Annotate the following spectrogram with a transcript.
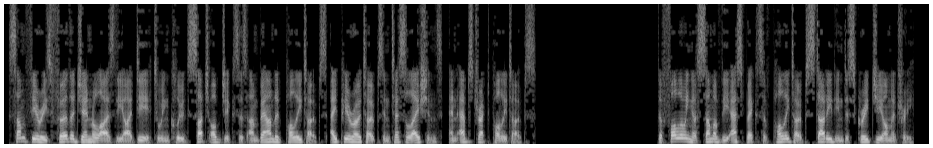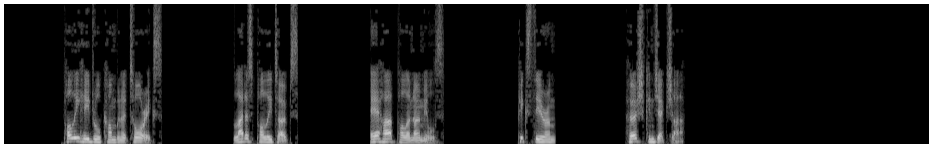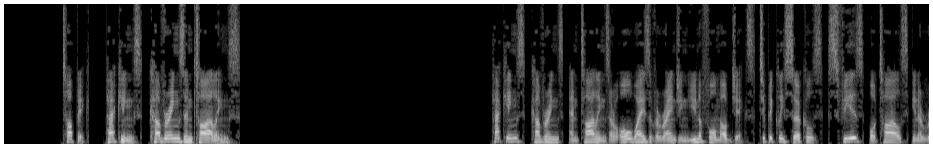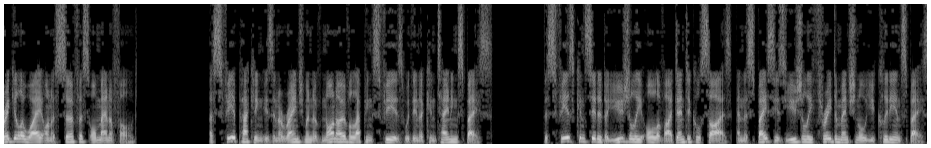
Some theories further generalize the idea to include such objects as unbounded polytopes apeirotopes and tessellations, and abstract polytopes. The following are some of the aspects of polytopes studied in discrete geometry. Polyhedral combinatorics Lattice polytopes Ehrhart polynomials Pick's theorem Hirsch conjecture Topic: Packings, coverings and tilings. Packings, coverings, and tilings are all ways of arranging uniform objects typically circles, spheres, or tiles in a regular way on a surface or manifold. A sphere packing is an arrangement of non-overlapping spheres within a containing space. The spheres considered are usually all of identical size, and the space is usually three-dimensional Euclidean space.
